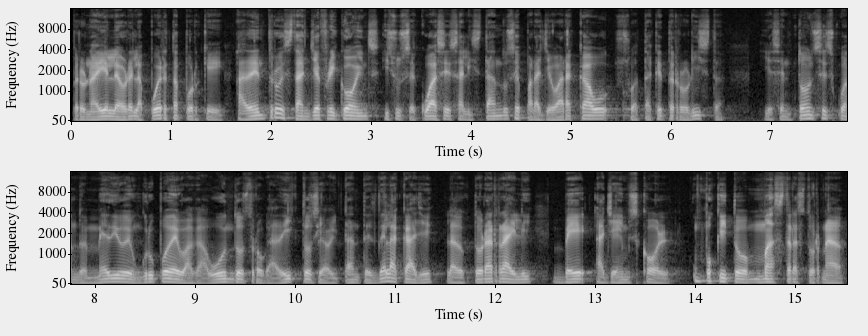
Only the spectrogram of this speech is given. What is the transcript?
pero nadie le abre la puerta porque adentro están Jeffrey Goins y sus secuaces alistándose para llevar a cabo su ataque terrorista. Y es entonces cuando en medio de un grupo de vagabundos, drogadictos y habitantes de la calle, la doctora Riley ve a James Cole, un poquito más trastornado.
